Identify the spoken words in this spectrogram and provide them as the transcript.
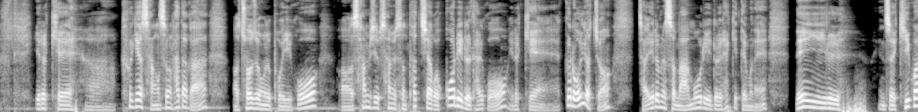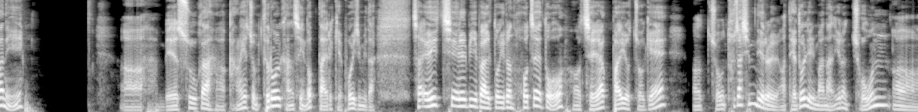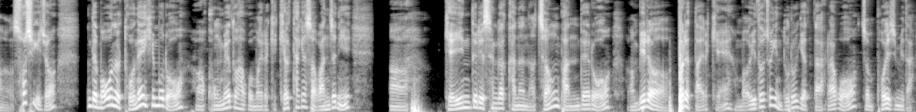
이렇게 어, 크게 상승을 하다가 어, 조정을 보이고 어, 33일선 터치하고 꼬리를 달고 이렇게 끌어올렸죠. 자 이러면서 마무리를 했기 때문에 내일 이제 기관이 어, 매수가 강하게 좀 들어올 가능성이 높다 이렇게 보여집니다. 자 HLB발 또 이런 호재도 어, 제약 바이오 쪽에 어, 좋은 투자 심리를 어, 되돌릴 만한 이런 좋은 어, 소식이죠. 근데 뭐 오늘 돈의 힘으로 어, 공매도 하고 뭐 이렇게 결탁해서 완전히 어, 개인들이 생각하는 정반대로 어, 밀어버렸다 이렇게 뭐 의도적인 누르기였다라고 좀 보여집니다.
